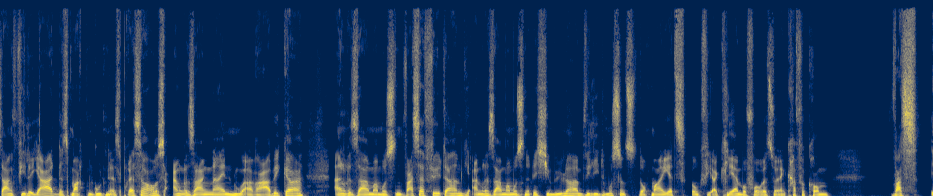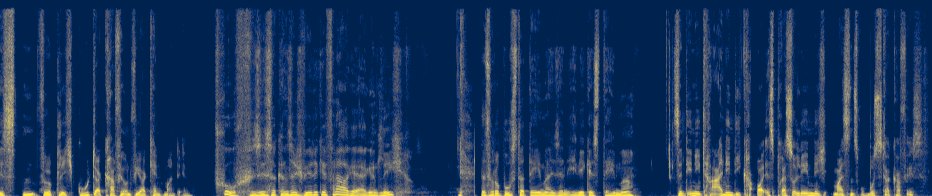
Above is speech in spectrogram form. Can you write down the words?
sagen viele, ja, das macht einen guten Espresso aus. Andere sagen, nein, nur Arabica. Andere sagen, man muss einen Wasserfilter haben. Die andere sagen, man muss eine richtige Mühle haben. Willi, du musst uns doch mal jetzt irgendwie erklären, bevor wir zu deinem Kaffee kommen. Was ist ein wirklich guter Kaffee und wie erkennt man den? Puh, das ist eine ganz schwierige Frage eigentlich. Das Robusta-Thema ist ein ewiges Thema. Sind in Italien die Espresso-Läden nicht meistens Robusta-Kaffees?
